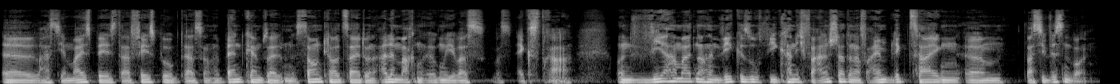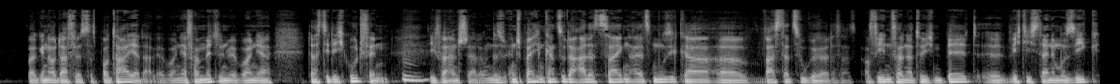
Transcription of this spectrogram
äh, du hast hier MySpace, da Facebook, da hast du noch eine Bandcamp-Seite und eine Soundcloud-Seite und alle machen irgendwie was, was extra. Und wir haben halt nach einem Weg gesucht, wie kann ich Veranstaltern auf einen Blick zeigen, ähm, was sie wissen wollen. Weil genau dafür ist das Portal ja da. Wir wollen ja vermitteln, wir wollen ja, dass die dich gut finden, die Veranstalter. Und das, entsprechend kannst du da alles zeigen als Musiker, äh, was dazugehört. Das heißt, auf jeden Fall natürlich ein Bild, äh, wichtig ist deine Musik,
